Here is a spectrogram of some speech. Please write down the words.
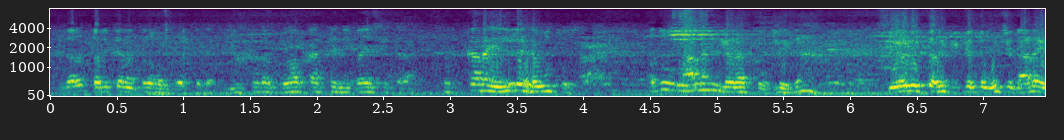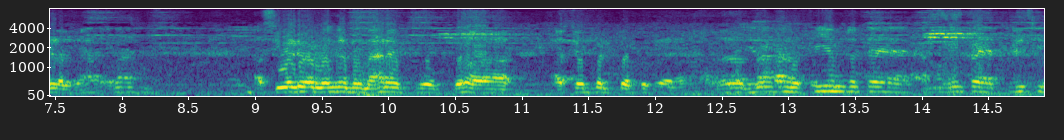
ಇದೆಲ್ಲ ತನಿಖೆ ನಂತರ ಹೊರಬರ್ತದೆ ನೀವು ಕೂಡ ಗೃಹ ಖಾತೆ ನಿಭಾಯಿಸಿದ್ರ? ಸರ್ಕಾರ ಎಲ್ಲಿ ಹೇಳುತ್ತೆ ಅದು ನಾನೇ ಹೇಳಕ್ಕೆ ಈಗ ಸಿ ಐ ಡಿ ತನಿಖೆಗಿಂತ ಮುಂಚೆ ನಾನೇ ಹೇಳಿದ್ರೆ ಸಿ ಐ ಡಿ ಅವ್ರ ಬಗ್ಗೆ ನಾನೇ ಸ್ಟೇಟ್ಮೆಂಟ್ ಕೊಟ್ಟಿದ್ದೆ ಸಿಎಂ ಜೊತೆ ತಮ್ಮ ಅಭಿಪ್ರಾಯ ತಿಳಿಸಿ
